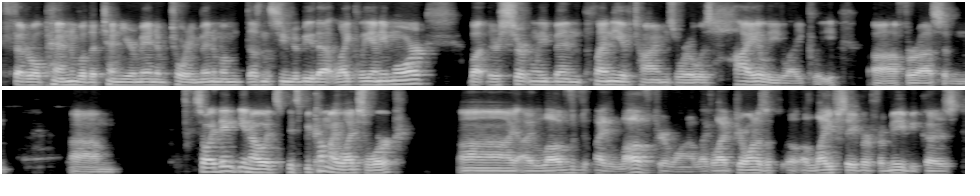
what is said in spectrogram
federal pen with a 10 year mandatory minimum doesn't seem to be that likely anymore. But there's certainly been plenty of times where it was highly likely uh, for us. And um, so I think, you know, it's, it's become my life's work. Uh, I, I love I love Purejuana. Like, like Purejuana is a, a lifesaver for me because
